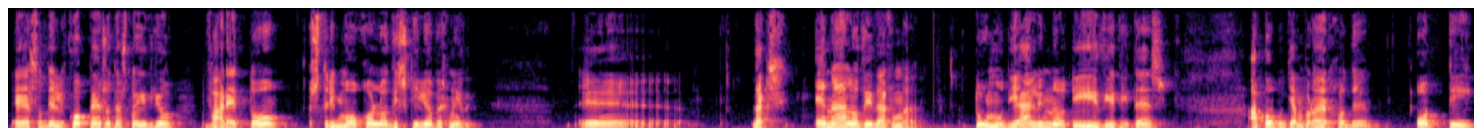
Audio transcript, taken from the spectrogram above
ε, στον τελικό παίζοντας το ίδιο βαρετό, στριμόκολο, δυσκύλιο παιχνίδι. Ε, εντάξει, ένα άλλο δίδαγμα του Μουντιάλ είναι ότι οι διαιτητές από όπου και αν προέρχονται, ό,τι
